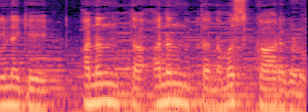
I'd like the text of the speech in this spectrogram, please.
ನಿನಗೆ ಅನಂತ ಅನಂತ ನಮಸ್ಕಾರಗಳು.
